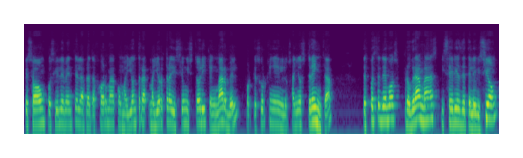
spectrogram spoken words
que son posiblemente la plataforma con mayor, mayor tradición histórica en Marvel, porque surgen en los años 30. Después tenemos programas y series de televisión,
